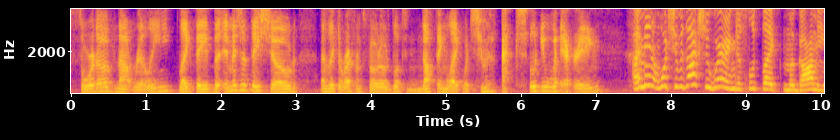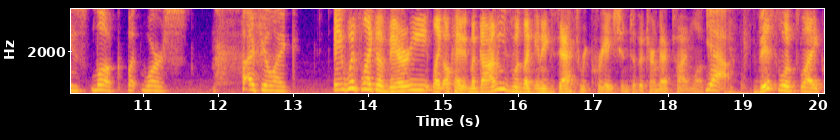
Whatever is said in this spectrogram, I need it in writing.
sort of, not really. Like they the image that they showed as like the reference photo looked nothing like what she was actually wearing. I mean, what she was actually wearing just looked like Megami's look, but worse. I feel like it was like a very like okay, Megami's was like an exact recreation to the turn back time look. Yeah. This looked like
